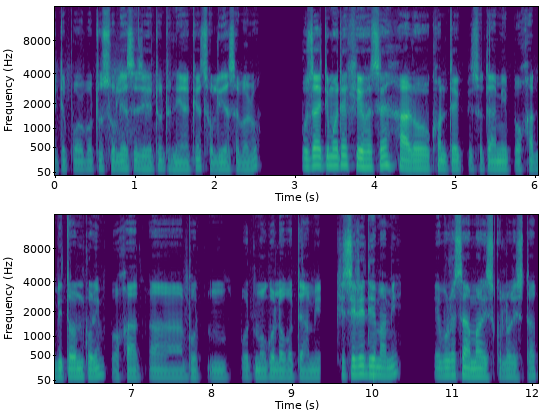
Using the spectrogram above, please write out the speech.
এতিয়া পৰ্বটো চলি আছে যিহেতু ধুনীয়াকৈ চলি আছে বাৰু। পূজা ইতিমধ্যে শেষ হৈছে আৰু খন্তেক পিছতে আমি প্ৰসাদ বিতৰণ কৰিম। প্ৰসাদ বুট বুট মগুৰ লগতে আমি খিচিৰি দিম আমি। এইবোৰ হৈছে আমাৰ স্কুলৰ ষ্টাফ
